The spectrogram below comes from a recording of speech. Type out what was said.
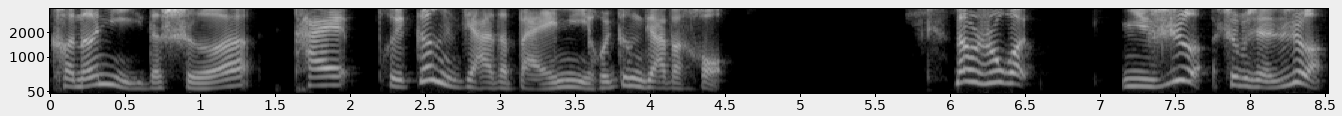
可能你的舌苔会更加的白腻，会更加的厚。那么如果你热，是不是热？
